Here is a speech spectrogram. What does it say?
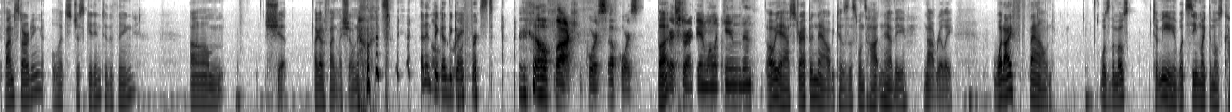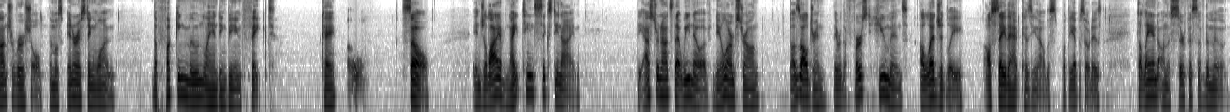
if I'm starting, let's just get into the thing. Um, shit. I got to find my show notes. I didn't think Oh, I'd be going first. oh, fuck. Of course. Of course. Better But, strap in while I can then. oh yeah, strap in now because this one's hot and heavy. Not really. What I found was the most, to me, what seemed like the most controversial, the most interesting one the fucking moon landing being faked. Okay? Oh. So, in July of 1969, the astronauts that we know of, Neil Armstrong, Buzz Aldrin, they were the first humans, allegedly, I'll say that because, you know, this is what the episode is, to land on the surface of the moon.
